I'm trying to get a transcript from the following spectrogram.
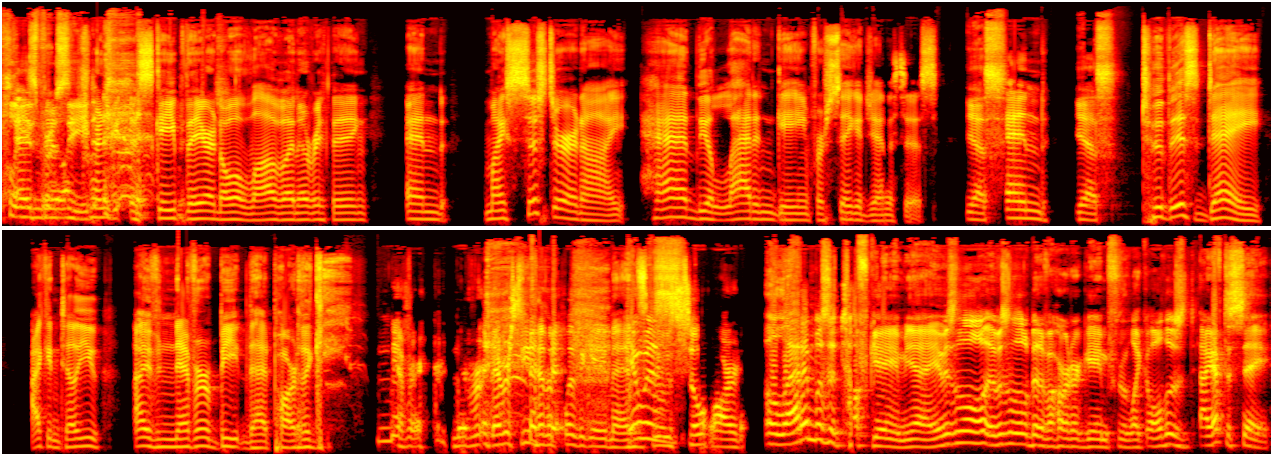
Please and they're, like, proceed. trying to escape there and all the lava and everything. And my sister and I had the Aladdin game for Sega Genesis. yes, And yes. to this day, I can tell you, I've never beat that part of the game. never, never, never seen how to play the game ends. It was, was- so hard. Aladdin was a tough game. Yeah, it was a little. It was a little bit of a harder game for like all those. I have to say,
